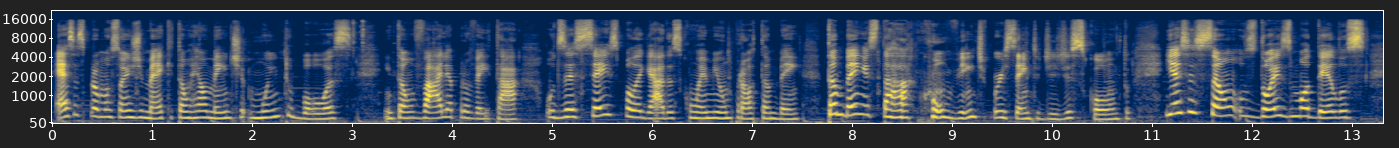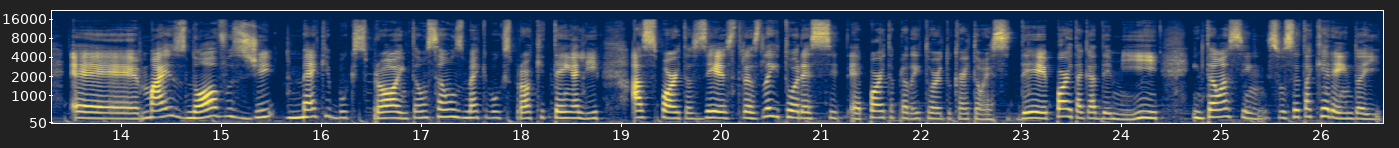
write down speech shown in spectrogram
Essas promoções de Mac estão realmente muito boas, então vale aproveitar. O 16 polegadas com M1 Pro também também está com 20% de desconto. E esses são os dois modelos é, mais novos de MacBooks Pro. Então, são os MacBooks Pro que tem ali as portas extras, leitor S, é, porta para leitor do cartão SD, porta HDMI. Então, assim, se você está querendo aí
